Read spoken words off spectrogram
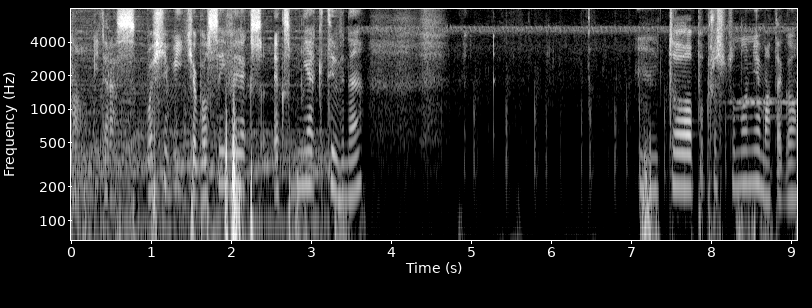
No i teraz właśnie widzicie, bo savey jak, jak są nieaktywne, Mm, to po prostu no nie ma tego.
